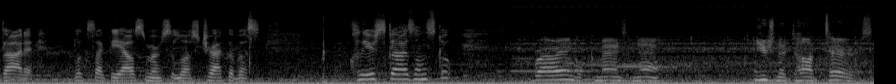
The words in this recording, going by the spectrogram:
Got it. Looks like the Ausmerzer lost track of us. Clear skies on the scope. Frau Engel commands it now. Using it to hunt terrorists.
